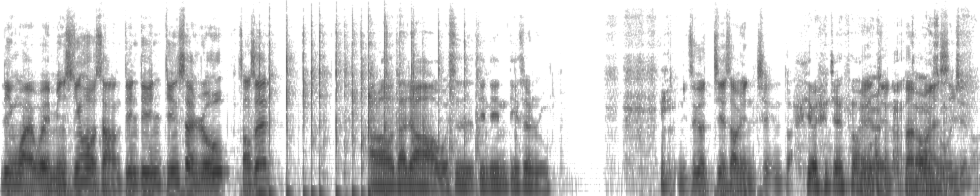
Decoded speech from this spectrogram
另外一位明星后场丁丁丁胜如，掌声。Hello，大家好，我是丁丁丁胜如。你这个介绍有点简短，有点简短，有点简短，但为什么简短？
